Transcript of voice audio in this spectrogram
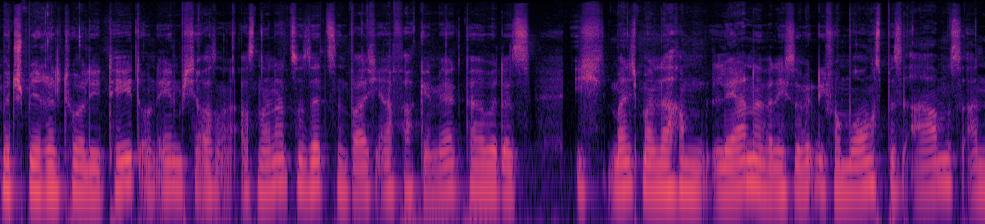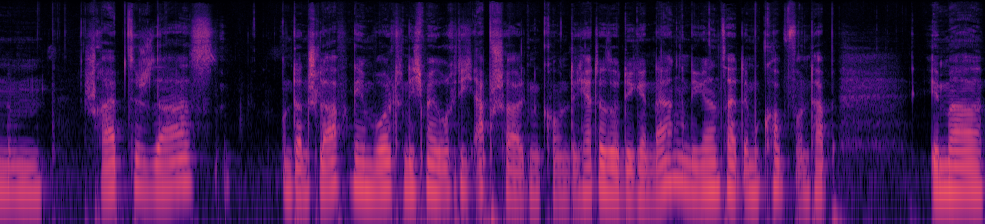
mit Spiritualität und ähnlichem aus, auseinanderzusetzen, weil ich einfach gemerkt habe, dass ich manchmal nach dem Lernen, wenn ich so wirklich von morgens bis abends an einem Schreibtisch saß und dann schlafen gehen wollte, nicht mehr so richtig abschalten konnte. Ich hatte so die Gedanken die ganze Zeit im Kopf und habe immer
